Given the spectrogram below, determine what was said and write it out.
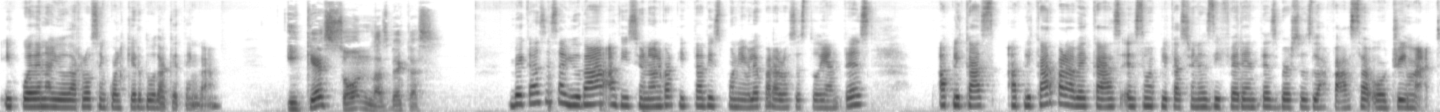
y pueden ayudarlos en cualquier duda que tengan. ¿Y qué son las becas? Becas es ayuda adicional gratuita disponible para los estudiantes. aplicar para becas es aplicaciones diferentes versus la FAFSA o DreamAct.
